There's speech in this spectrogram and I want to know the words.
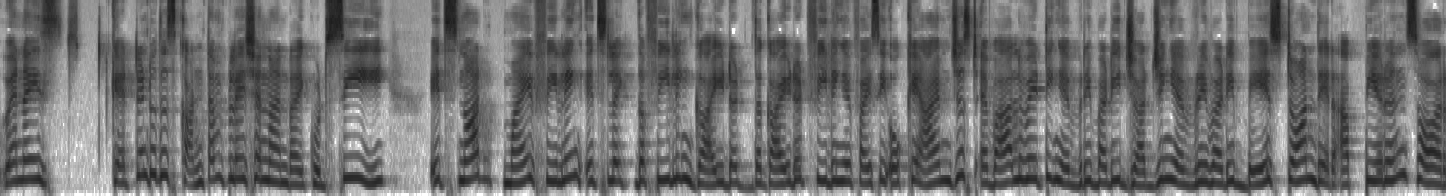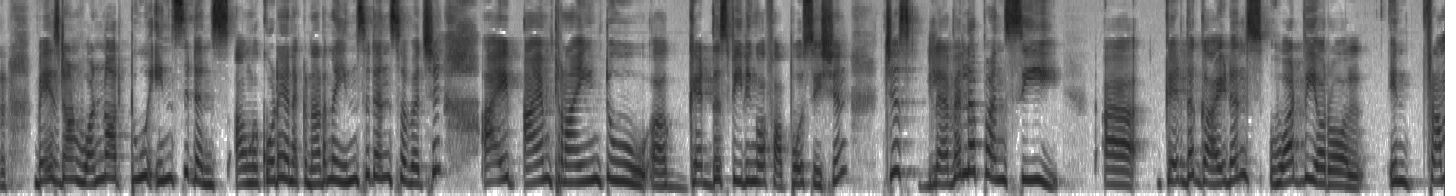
when I get into this contemplation and i could see it's not my feeling it's like the feeling guided the guided feeling if i see okay i'm just evaluating everybody judging everybody based on their appearance or based on one or two incidents அவங்க கூட எனக்கு நடந்த இன்சிடென்ட்ஸை வச்சு ஐ ஐ எம் ட்ரைங் டு கெட் திஸ் ஃபீலிங் ஆஃப் அப்போசிஷன் ஜஸ்ட் லெவல் அப் அண்ட் சி get the guidance what we are all in from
